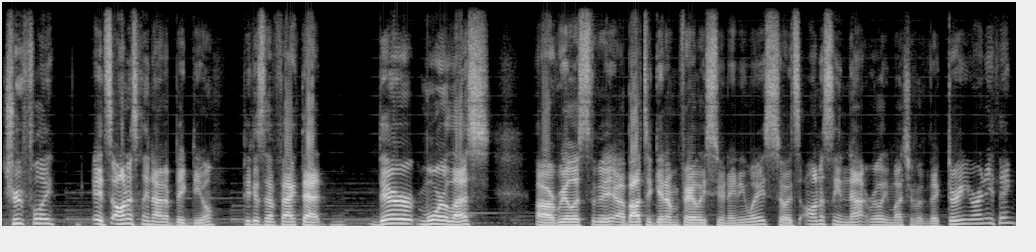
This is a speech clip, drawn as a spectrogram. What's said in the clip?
Truthfully, it's honestly not a big deal because of the fact that they're more or less uh, realistically about to get them fairly soon anyways, so it's honestly not really much of a victory or anything.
